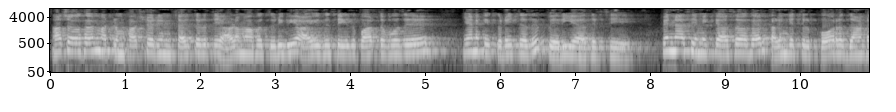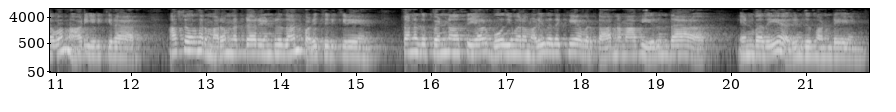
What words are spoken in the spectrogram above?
அசோகர் மற்றும் ஹர்ஷரின் சரித்திரத்தை ஆழமாக துருவி ஆய்வு செய்து பார்த்தபோது எனக்கு கிடைத்தது பெரிய அதிர்ச்சி. பெண்ணாசி மிக்க அசோகர் கலிங்கத்தில் கோர தாண்டவம் ஆடியிருக்கிறார். அசோகர் மரம் நட்டார் என்றுதான் படித்திருக்கிறேன். தனது பெண்ணாசையால் போதி மரம் அழிவதற்கே அவர் காரணமாக இருந்தார் என்பதை அறிந்து கொண்டேன்.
